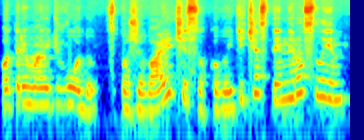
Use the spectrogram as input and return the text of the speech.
отримають воду, споживаючи соковиті частини рослин.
